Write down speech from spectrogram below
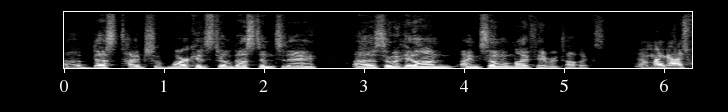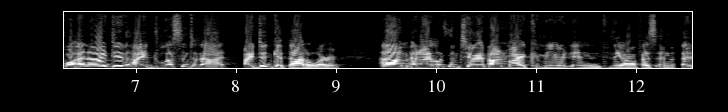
uh, best types of markets to invest in today. Uh, so hit on on some of my favorite topics. Oh my gosh. Well, and I did, I listened to that. I did get that alert. Um, and I listened to it on my commute into the office and uh,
